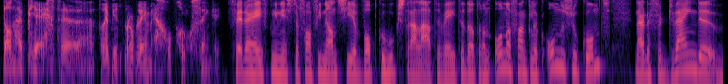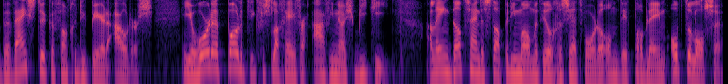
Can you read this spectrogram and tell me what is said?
dan heb je, echt, uh, dan heb je het probleem echt opgelost, denk ik. Verder heeft minister van Financiën Wopke Hoekstra laten weten dat er een onafhankelijk onderzoek komt naar de verdwijnde bewijsstukken van gedupeerde ouders. En je hoorde politiek verslaggever Avinash Biki. Alleen dat zijn de stappen die momenteel gezet worden om dit probleem op te lossen.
